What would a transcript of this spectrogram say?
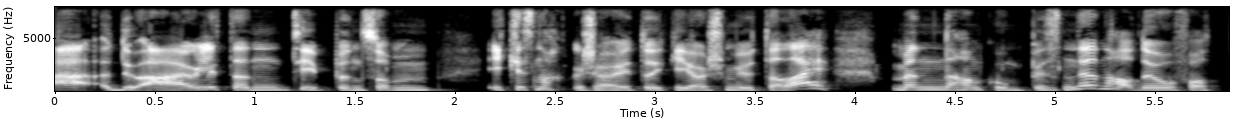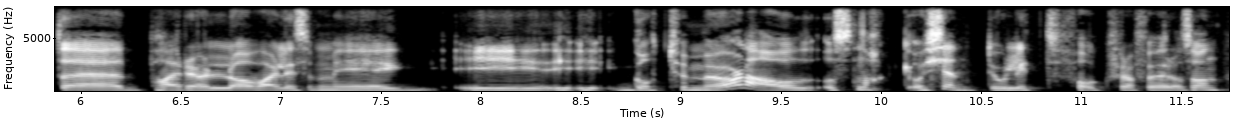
eh, du er jo litt den typen som ikke snakker så høyt og ikke gjør så mye ut av deg. Men han kompisen din hadde jo fått et par øl og var liksom i, i, i godt humør da, og, og, snakk, og kjente jo litt folk fra før. og sånn.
